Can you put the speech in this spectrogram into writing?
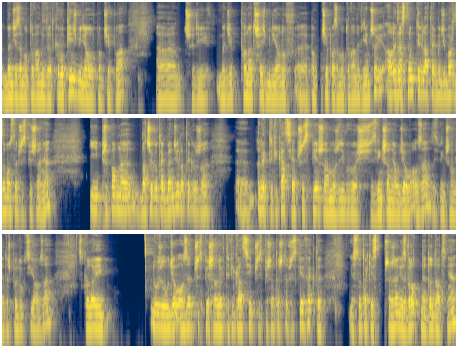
będzie zamontowany dodatkowo 5 milionów pomp ciepła, czyli będzie ponad 6 milionów e, pomp ciepła zamontowanych w Niemczech, ale w następnych latach będzie bardzo mocne przyspieszenie. I przypomnę, dlaczego tak będzie? Dlatego, że e, elektryfikacja przyspiesza możliwość zwiększania udziału OZE, zwiększania też produkcji OZE. Z kolei duży udział OZE przyspiesza elektryfikację i przyspiesza też te wszystkie efekty. Jest to takie sprzężenie zwrotne dodatnie,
